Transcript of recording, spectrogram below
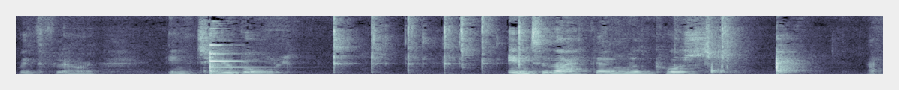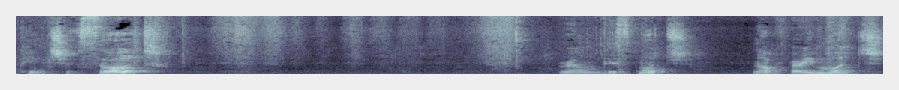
with flour into your bowl. Into that then we'll put a pinch of salt around this much, not very much.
